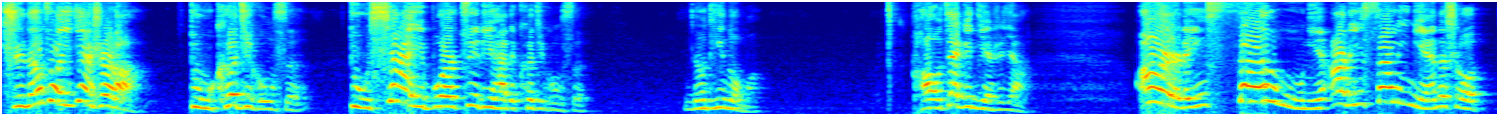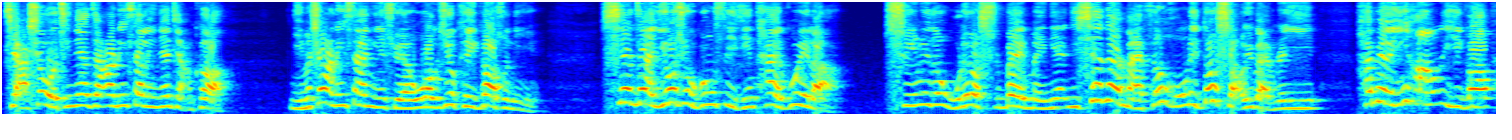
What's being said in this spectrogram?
只能做一件事了，赌科技公司，赌下一波最厉害的科技公司。能听懂吗？好，我再给你解释一下：二零三五年、二零三零年的时候，假设我今天在二零三零年讲课，你们是二零三零年学，我就可以告诉你。现在优秀公司已经太贵了，市盈率都五六十倍，每年你现在买分红率都小于百分之一，还没有银行利息高，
